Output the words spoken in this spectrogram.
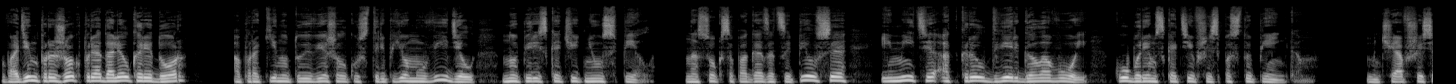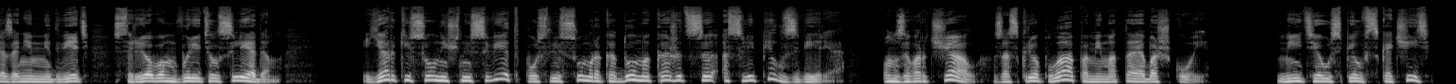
в один прыжок преодолел коридор, опрокинутую вешалку с тряпьем увидел, но перескочить не успел. Носок сапога зацепился, и Митя открыл дверь головой, кубарем скатившись по ступенькам. Мчавшийся за ним медведь с ревом вылетел следом. Яркий солнечный свет после сумрака дома, кажется, ослепил зверя. Он заворчал, заскреб лапами, мотая башкой. Митя успел вскочить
